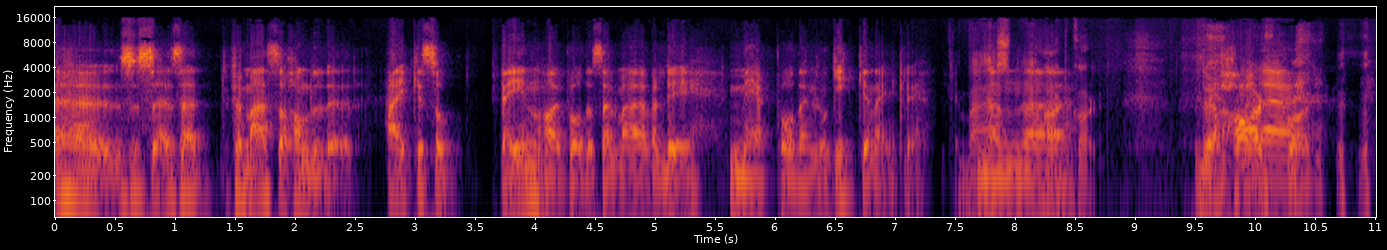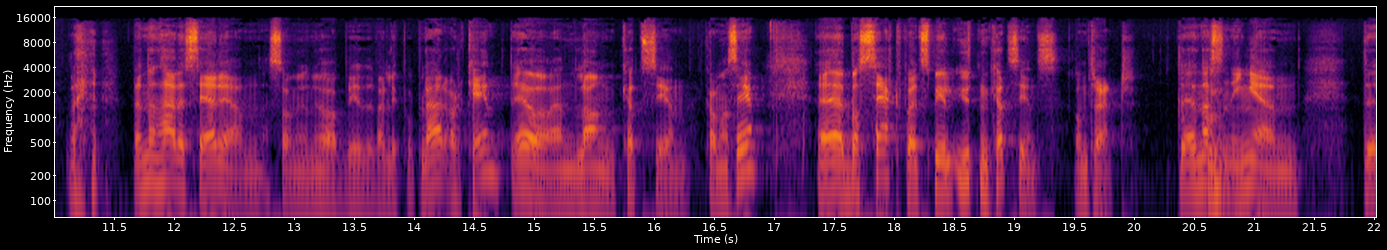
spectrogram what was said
uh, så, så, så, for meg så handler det Jeg er ikke så beinhard på det, selv om jeg er veldig med på den logikken, egentlig. Men uh, hardcore. Du er hardcore. Men, men denne serien, som jo nå har blitt veldig populær, Arcane, det er jo en lang cutscene, kan man si. Eh, basert på et spill uten cutscenes, omtrent. Det er nesten mm. ingen det,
